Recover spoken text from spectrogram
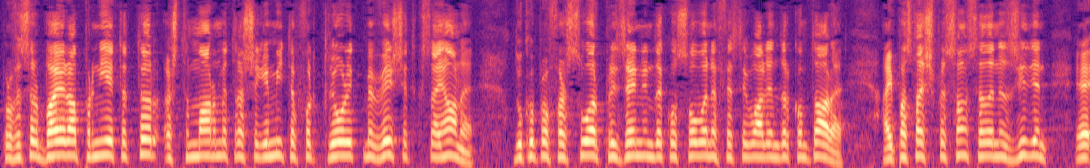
Profesor Bajra për një jetë të tërë është marrë me trashëgimi të folklorit me veshje të kësaj ane, duke përfaqësuar Prizrenin dhe Kosovën në festivale ndërkombëtare. Ai pastaj shpreson se dhe në zgjidhjen e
